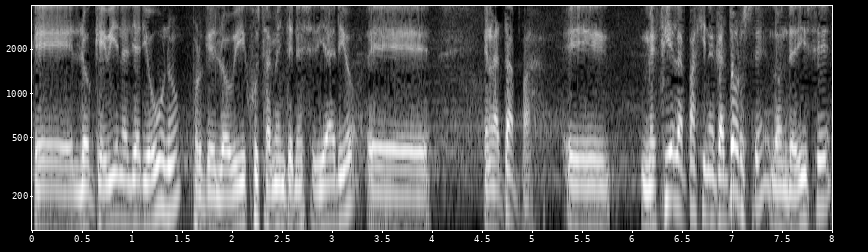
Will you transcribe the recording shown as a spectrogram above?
eh, lo que vi en el diario 1, porque lo vi justamente en ese diario, eh, en la tapa me fui a la página 14, donde dice,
